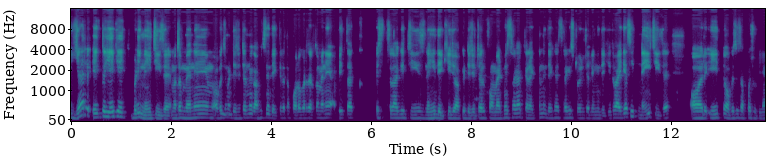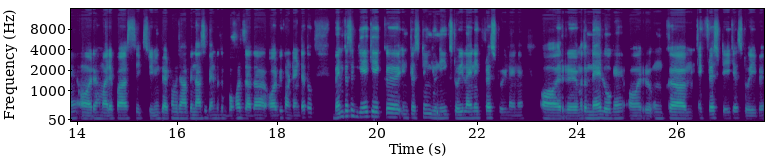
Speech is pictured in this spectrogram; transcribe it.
یار ایک تو یہ کہ ایک بڑی نئی چیز ہے. مطلب میں نے میں ڈیجیٹل میں کافی چیزیں دیکھتے رہتا ہوں فالو کرتا رہتا ہوں. میں نے ابھی تک اس طرح کی چیز نہیں دیکھی جو آپ کے ڈیجیٹل فارمیٹ میں اس طرح کا کریکٹر نہیں دیکھا، اس طرح کی اسٹوری ٹیلنگ نہیں دیکھی۔ تو آئی گیس ایک نئی چیز ہے اور عید پہ آبویسلی سب کو چھٹیاں ہیں اور ہمارے پاس ایک اسٹریمنگ پلیٹ فارم ہے جہاں پہ نہ صرف بین مطلب بہت زیادہ اور بھی کانٹینٹ ہے۔ تو بین کا صرف یہ ہے کہ ایک انٹرسٹنگ یونیک اسٹوری لائن ہے، ایک فریش اسٹوری لائن ہے۔ اور مطلب نئے لوگ ہیں اور ان کا ایک فریش ٹیک ہے اسٹوری پہ۔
